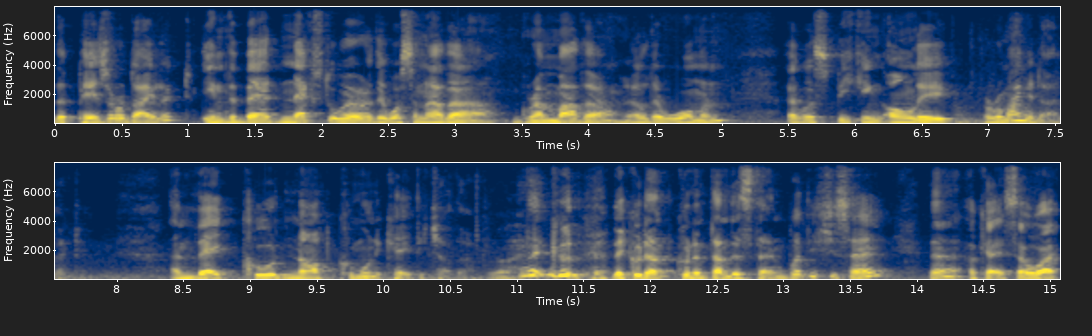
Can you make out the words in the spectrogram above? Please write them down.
the Pesaro dialect. In the bed next to her, there was another grandmother, elder woman, that was speaking only Romagna dialect. And they could not communicate each other. Right. They, could, they couldn't, couldn't understand. What did she say? Yeah? Okay, so I,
